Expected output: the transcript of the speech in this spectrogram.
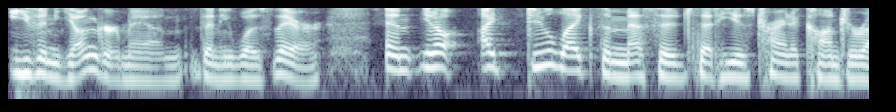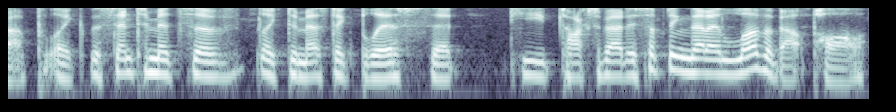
even younger man than he was there. And, you know, I do like the message that he is trying to conjure up. Like the sentiments of like domestic bliss that he talks about is something that I love about Paul.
